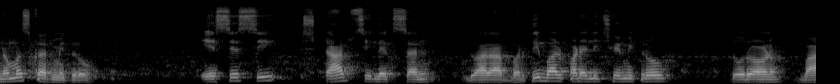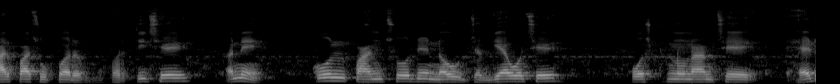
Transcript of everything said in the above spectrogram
નમસ્કાર મિત્રો. એસએસસી સ્ટાફ સિલેક્શન દ્વારા ભરતી બહાર પાડેલી છે મિત્રો. ધોરણ બાર પાસ ઉપર ભરતી છે અને કુલ પાંચસો ને નવ જગ્યાઓ છે. પોસ્ટનું નામ છે હેડ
